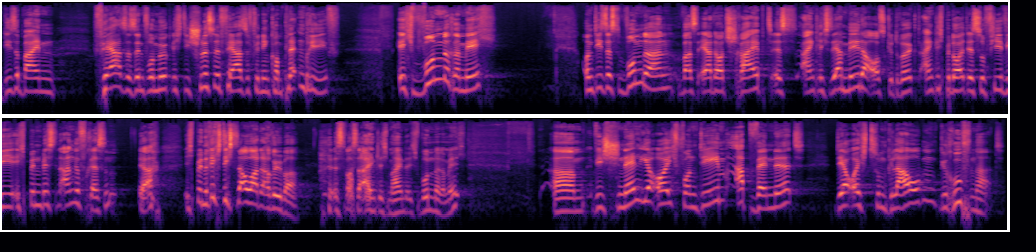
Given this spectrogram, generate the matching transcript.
und diese beiden Verse sind womöglich die Schlüsselverse für den kompletten Brief. Ich wundere mich, und dieses Wundern, was er dort schreibt, ist eigentlich sehr milde ausgedrückt. Eigentlich bedeutet es so viel wie, ich bin ein bisschen angefressen, ja, ich bin richtig sauer darüber, ist was er eigentlich meint, ich wundere mich ähm, wie schnell ihr euch von dem abwendet, der euch zum Glauben gerufen hat.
